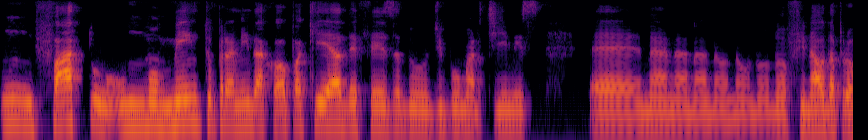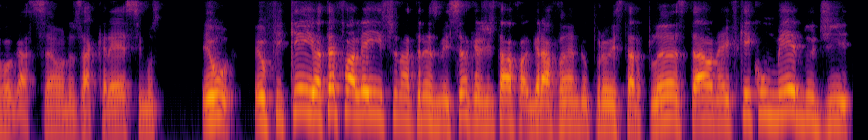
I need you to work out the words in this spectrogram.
um fato, um momento para mim da Copa, que é a defesa do Dibu Martinez é, na, na, na no, no, no, final da prorrogação, nos acréscimos. Eu, eu fiquei, eu até falei isso na transmissão que a gente estava gravando para o Star Plus tal, né? E fiquei com medo de,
